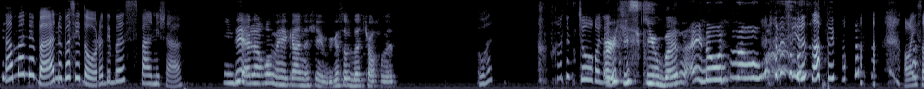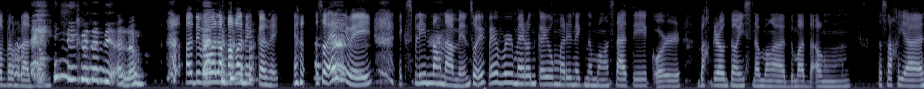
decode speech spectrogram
Tama, di ba? Ano ba si Dora? Di ba Spanish siya? Hindi, alam ko Mexicano siya eh, because of the chocolate. What? Anong chocolate? Or she's Cuban? I don't know. ano sinasabi mo? okay, sobrang random. Hindi ko na di alam. ah, di ba walang kakonect-connect? so anyway, explain lang namin. So if ever meron kayong marinig ng mga static or background noise na mga dumadaang sasakyan,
